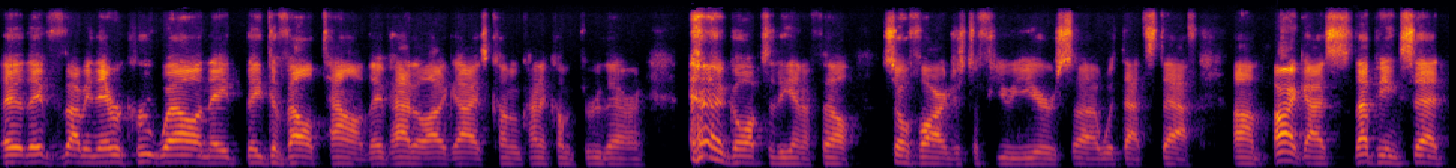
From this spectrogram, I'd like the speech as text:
They, have I mean, they recruit well and they they develop talent. They've had a lot of guys come kind of come through there and go up to the NFL so far in just a few years uh, with that staff. Um, all right, guys. That being said,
